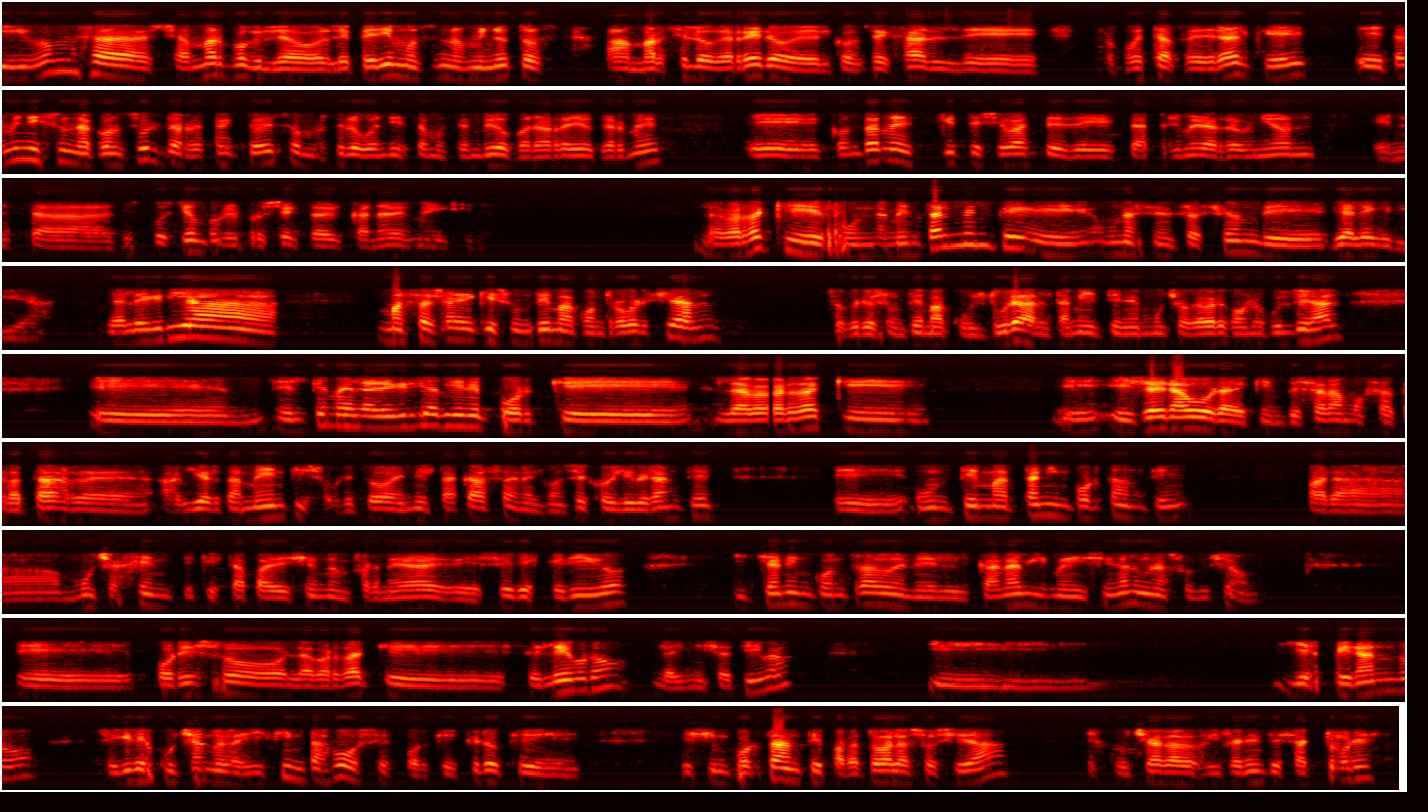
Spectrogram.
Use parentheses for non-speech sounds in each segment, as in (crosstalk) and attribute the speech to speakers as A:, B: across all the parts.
A: Y vamos a llamar, porque le pedimos unos minutos a Marcelo Guerrero, el concejal de Propuesta Federal, que eh, también hizo una consulta respecto a eso. Marcelo, buen día, estamos en vivo para Radio Kermés. Eh, contame qué te llevaste de esta primera reunión en esta discusión por el proyecto del cannabis medicinal.
B: La verdad que fundamentalmente una sensación de, de alegría. De alegría, más allá de que es un tema controversial, yo creo que es un tema cultural, también tiene mucho que ver con lo cultural, eh, el tema de la alegría viene porque la verdad que eh, ya era hora de que empezáramos a tratar eh, abiertamente y sobre todo en esta casa, en el Consejo Deliberante, un tema tan importante para mucha gente que está padeciendo enfermedades de seres queridos y que han encontrado en el cannabis medicinal una solución. por eso la verdad que celebro la iniciativa y esperando seguir escuchando las distintas voces, porque creo que es importante para toda la sociedad escuchar a los diferentes actores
